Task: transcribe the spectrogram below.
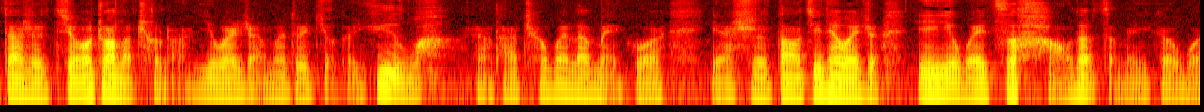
但是茁壮的成长，因为人们对酒的欲望，让它成为了美国也是到今天为止引以为自豪的这么一个我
